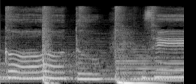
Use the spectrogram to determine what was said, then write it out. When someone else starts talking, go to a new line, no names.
高度。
